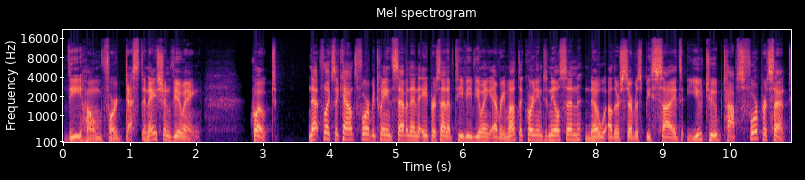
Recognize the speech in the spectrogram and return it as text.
the home for destination viewing. Quote, Netflix accounts for between 7 and 8% of TV viewing every month, according to Nielsen. No other service besides YouTube tops 4%.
